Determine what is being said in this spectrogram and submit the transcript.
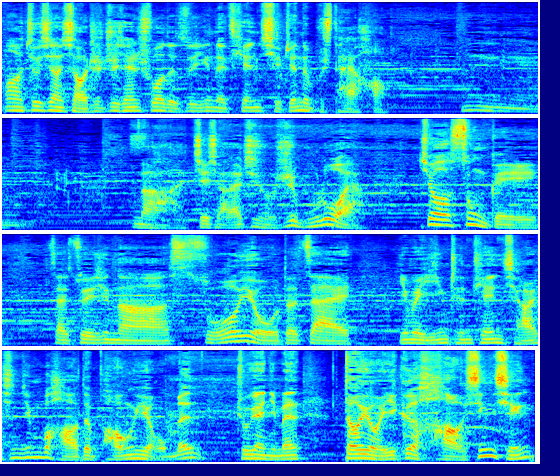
啊，就像小智之前说的，最近的天气真的不是太好。嗯，那接下来这首《日不落》呀，就要送给在最近呢所有的在因为阴沉天气而心情不好的朋友们，祝愿你们都有一个好心情。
